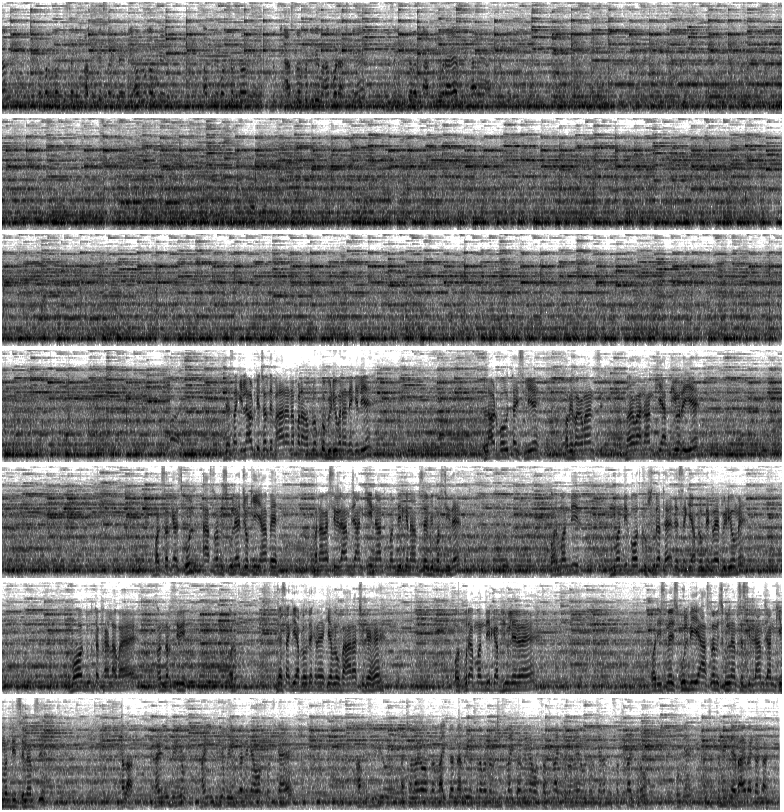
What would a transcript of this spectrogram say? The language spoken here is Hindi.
चैनल तो हम लोग जैसा कि आप देख सकते हैं कि हम लोग अपने अपने बक्सर शहर में जो कि आश्रम मंदिर है वहाँ पर आ चुके हैं। जैसे इसी तरह अभी हो रहा है दिखा जैसा कि लाउड के चलते बाहर आना पड़ा हम लोग को वीडियो बनाने के लिए। लाउड बहुत था इसलिए। अभी भगवान भगवान राम की आरती हो रही है। बक्सर का स्कूल, आश्रम स्कूल है, जो कि यहाँ पे बना हुआ है। श्री राम जानकी नाथ मंदिर के नाम से भी प्रसिद्ध है। और मंदिर मंदिर बहुत खूबसूरत है, जैसे कि आप लोग देख रहे हैं वीडियो में। बहुत दूर तक फैला हुआ है, अंदर से और जैसा कि आप लोग देख रहे हैं कि हम लोग बाहर आ चुके हैं और पूरा मंदिर का व्यू ले रहे हैं। और इसमें स्कूल भी है, आश्रम स्कूल नाम से, श्री राम जानकी मंदिर से नाम से। चला। फाइनली वीडियो फाइनली वीडियो को इन करने का वक्त हो चुका है। आपको वीडियो अच्छा लगा अगर लाइक करना, नहीं अच्छा लगा तो डिसलाइक कर देना और सब्सक्राइब करो। नए हो तो चैनल को सब्सक्राइब करो। ओके सबसे मिलते हैं। Bye bye tata.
